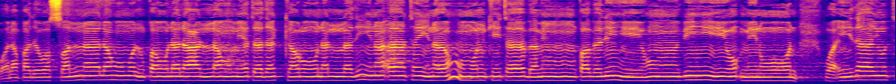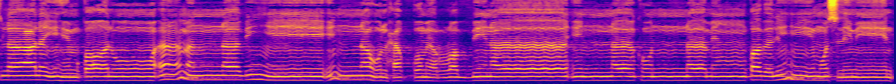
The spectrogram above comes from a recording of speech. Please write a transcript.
ولقد وصلنا لهم القول لعلهم يتذكرون الذين آتيناهم الكتاب من قبله هم به يؤمنون وإذا يتلى عليهم قالوا آمنا به إنه الحق من ربنا إنا كنا من قبله مسلمين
